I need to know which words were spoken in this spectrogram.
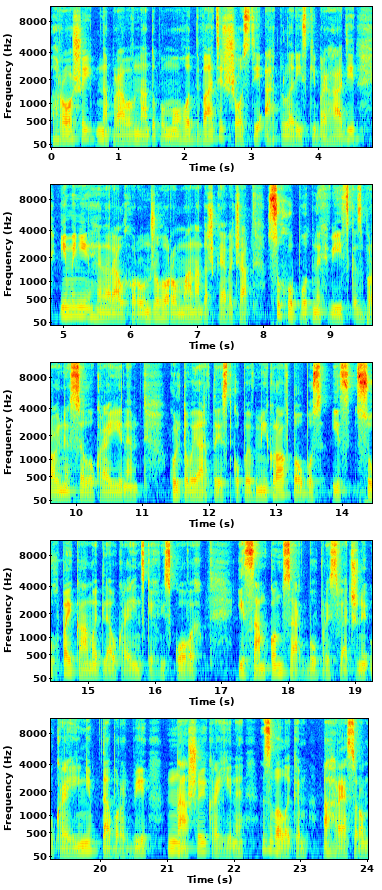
грошей направив на допомогу 26-й артилерійській бригаді імені генерал-хорунжого Романа Дашкевича сухопутних військ Збройних сил України. Культовий артист купив мікроавтобус із сухпайками для українських військових. І сам концерт був присвячений Україні та боротьбі нашої країни з великим агресором.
